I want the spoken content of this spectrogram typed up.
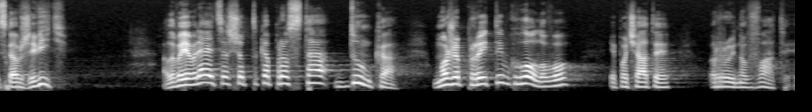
і сказав, живіть. Але виявляється, що така проста думка може прийти в голову і почати руйнувати.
